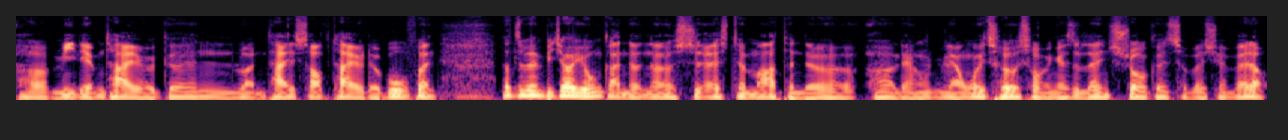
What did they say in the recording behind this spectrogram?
呃 medium tire 跟软胎 soft tire 的部分。那这边比较勇敢的呢是 Aston Martin 的呃两两位车手，应该是 Lance Stroll 跟 Sebastian Vettel，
